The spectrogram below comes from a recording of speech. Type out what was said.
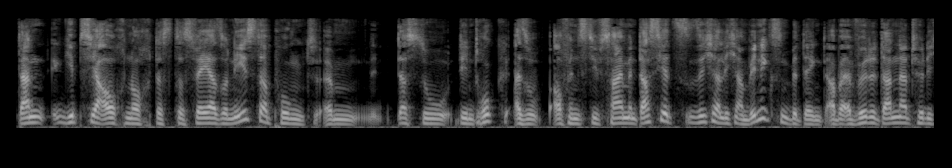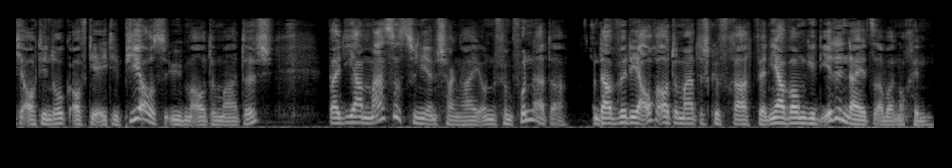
dann gibt's ja auch noch, das, das wäre ja so nächster Punkt, ähm, dass du den Druck, also auch wenn Steve Simon das jetzt sicherlich am wenigsten bedenkt, aber er würde dann natürlich auch den Druck auf die ATP ausüben automatisch, weil die haben Masters Turnier in Shanghai und 500er. Und da würde ja auch automatisch gefragt werden, ja, warum geht ihr denn da jetzt aber noch hin?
